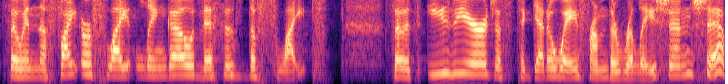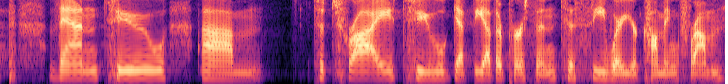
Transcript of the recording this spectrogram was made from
So in the fight or flight lingo, this is the flight. So it's easier just to get away from the relationship than to, um, to try to get the other person to see where you're coming from,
